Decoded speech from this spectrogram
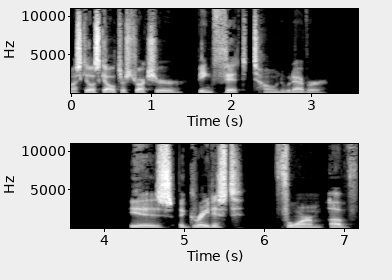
musculoskeletal structure, being fit, toned, whatever, is the greatest form of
